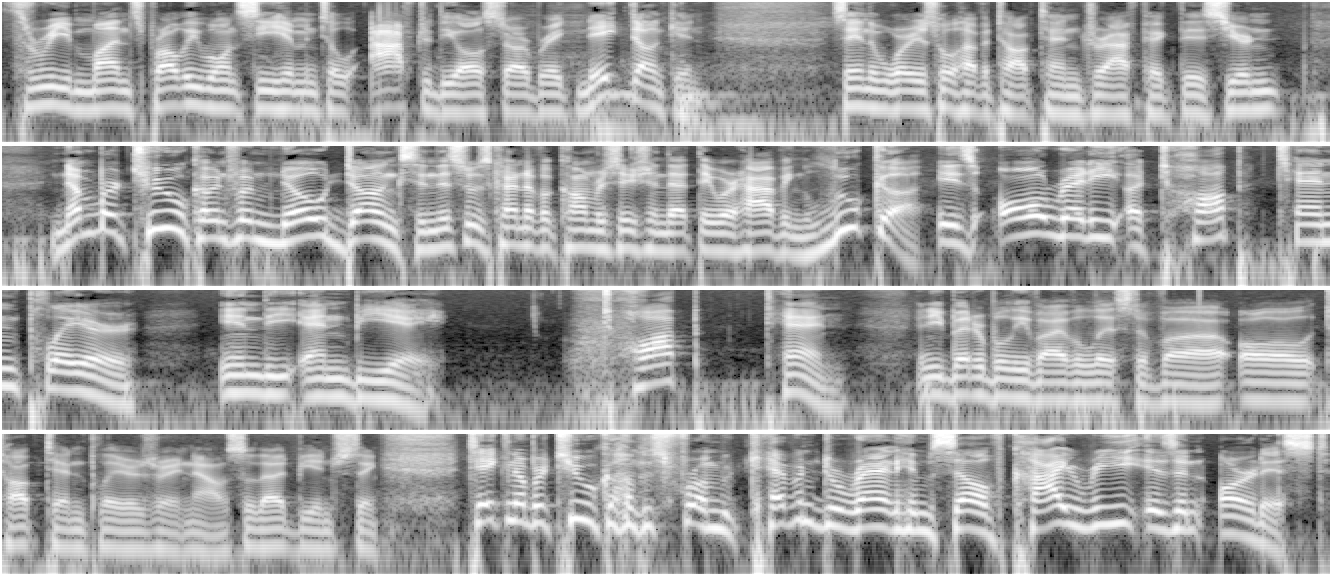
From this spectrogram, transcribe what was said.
three months. Probably won't see him until after the All Star break. Nate Duncan saying the Warriors will have a top 10 draft pick this year. Number two coming from No Dunks, and this was kind of a conversation that they were having. Luka is already a top 10 player in the NBA. Top 10. And you better believe I have a list of uh, all top 10 players right now, so that'd be interesting. Take number two comes from Kevin Durant himself. Kyrie is an artist.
